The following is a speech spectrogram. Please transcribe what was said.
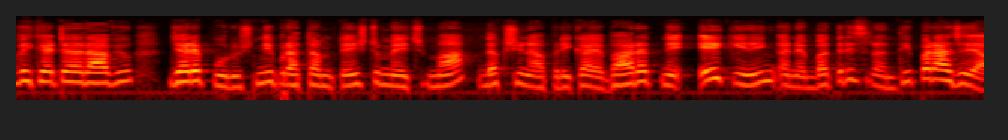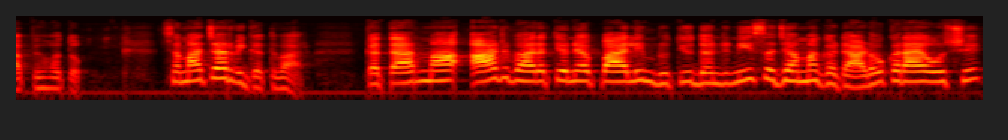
વિકેટે હરાવ્યું, જ્યારે પુરુષની પ્રથમ ટેસ્ટ મેચમાં દક્ષિણ આફ્રિકાએ ભારતને એક ઇનિંગ અને બત્રીસ રનથી પરાજય આપ્યો હતો. સમાચાર વિગતવાર. કતારમાં આઠ ભારતીયોને અપાયેલી મૃત્યુદંડની સજામાં ઘટાડો કરાયો છે.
